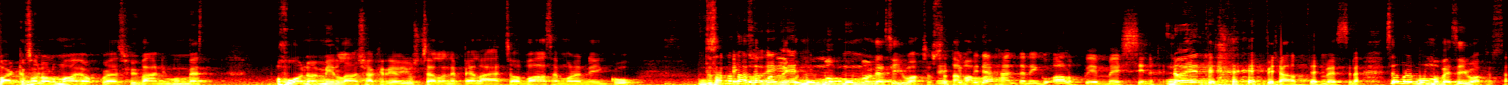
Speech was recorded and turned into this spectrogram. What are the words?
vaikka se on ollut maajoukkueessa hyvä, niin mun mielestä huonoimmillaan Shakiri on just sellainen pelaaja, että se on vaan semmonen niinku, Sanotaan Eikö- semmonen ei- niinku ei- mummo, mummon vesijuoksussa Etkö tavallaan. pidä häntä niinku Alppien messinä? No en pidä, en pidä Alppien messinä. Semmoinen mummo vesijuoksussa.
